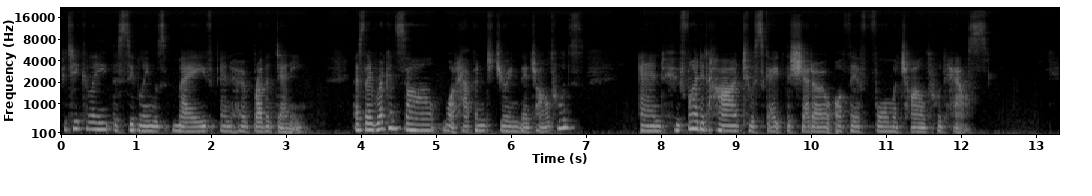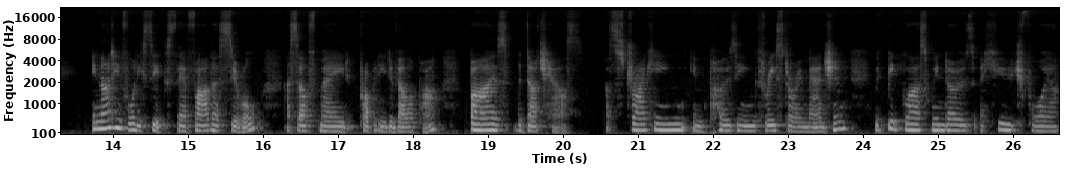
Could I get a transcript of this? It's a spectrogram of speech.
particularly the siblings Maeve and her brother Danny, as they reconcile what happened during their childhoods and who find it hard to escape the shadow of their former childhood house. In 1946, their father Cyril, a self made property developer, buys the Dutch house, a striking, imposing three story mansion with big glass windows, a huge foyer,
